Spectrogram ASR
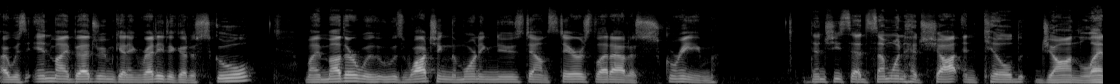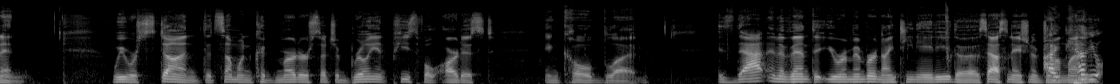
I was in my bedroom getting ready to go to school. My mother, who was watching the morning news downstairs, let out a scream. Then she said someone had shot and killed John Lennon. We were stunned that someone could murder such a brilliant, peaceful artist in cold blood. Is that an event that you remember, 1980, the assassination of John I John tell Lennon? you,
